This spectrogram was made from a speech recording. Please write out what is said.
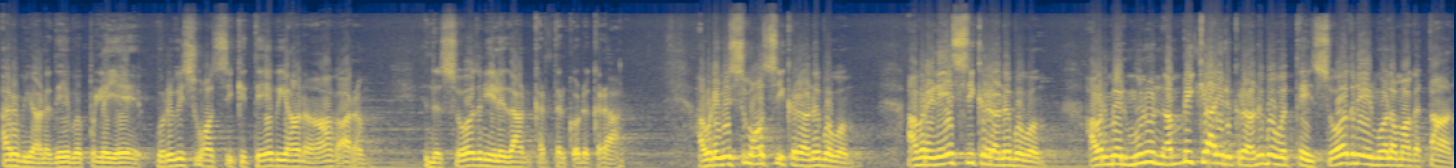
அருமையான தேவ பிள்ளையே ஒரு விசுவாசிக்கு தேவையான ஆகாரம் இந்த சோதனையிலே தான் கர்த்தர் கொடுக்கிறார். அவரை விசுவாசிக்கிற அனுபவம் அவரை நேசிக்கிற அனுபவம் அவர் மேல் முழு நம்பிக்கையாக இருக்கிற அனுபவத்தை சோதனையின் மூலமாகத்தான்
